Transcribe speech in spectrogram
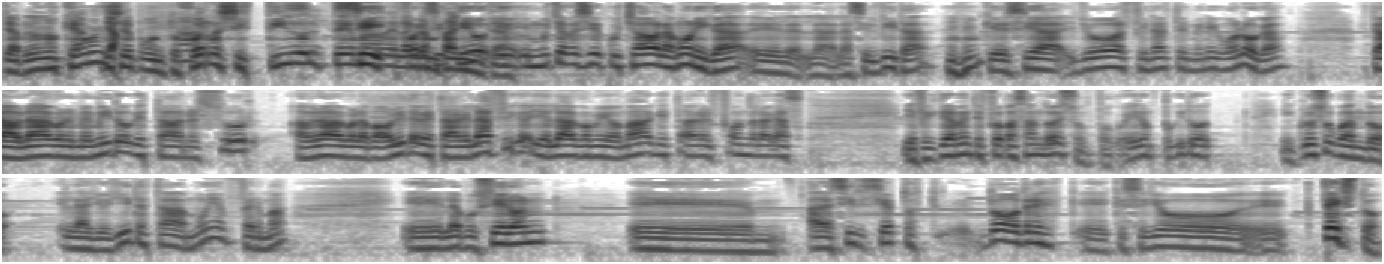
Ya, pero nos quedamos en Ya. ese punto. Ah. Fue resistido el tema Sí, de la fue campanita. y, y muchas veces he escuchado a la Mónica, eh, la, la- la Silvita, que decía, yo al final terminé como loca. Estaba hablaba con el memito que estaba en el sur, hablaba con la Paulita que estaba en el África y hablaba con mi mamá que estaba en el fondo de la casa. Y efectivamente fue pasando eso un poco. Era un poquito, incluso cuando la Yoyita estaba muy enferma, eh, la pusieron eh, a decir ciertos, dos o tres, eh, qué sé yo, eh, textos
